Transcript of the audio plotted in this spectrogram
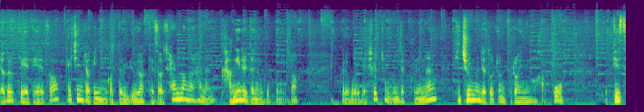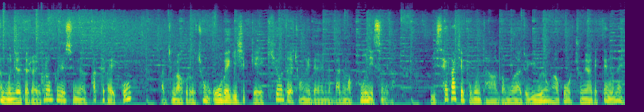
8개에 대해서 핵심적인 것들을 요약해서 설명을 하는 강의를 듣는 부분이죠. 그리고 이제 실전 문제풀이는 기출 문제도 좀 들어있는 것 같고 비슷한 문제들을 풀어보실 수 있는 파트가 있고 마지막으로 총 520개의 키워드가 정리되어 있는 마지막 부분이 있습니다. 이 세 가지 부분 다 너무나도 유용하고 중요하기 때문에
